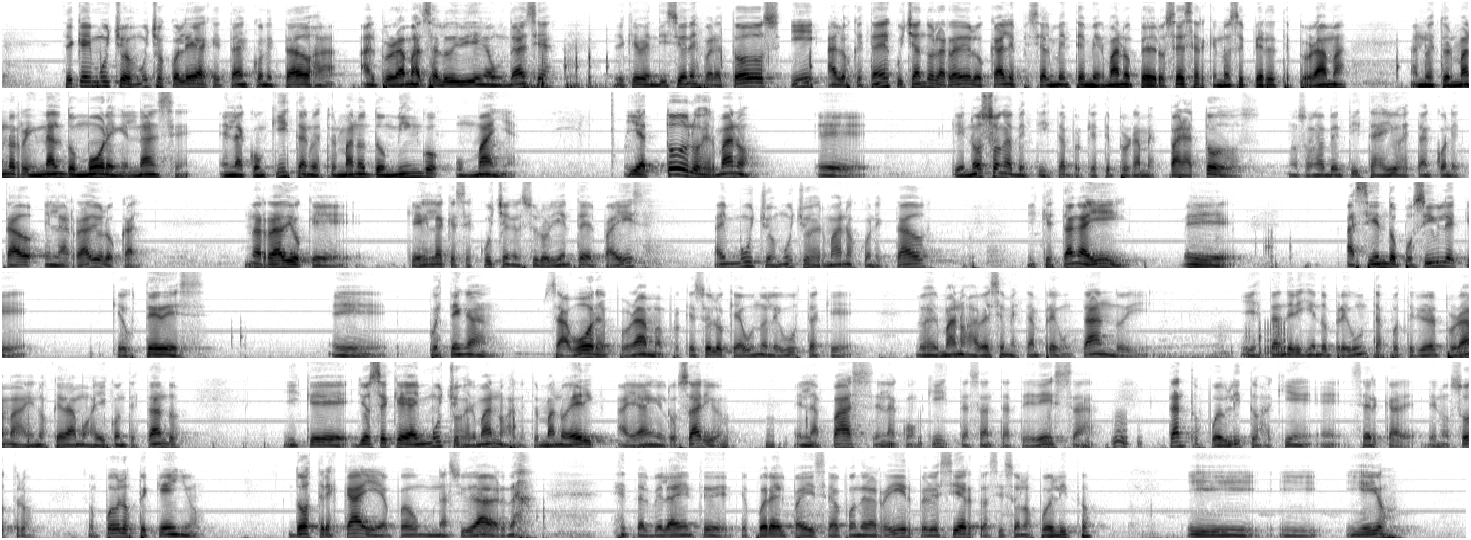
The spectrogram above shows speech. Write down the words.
Sé que hay muchos, muchos colegas que están conectados al programa Salud y Vida en Abundancia. De que bendiciones para todos y a los que están escuchando la radio local, especialmente a mi hermano Pedro César, que no se pierde este programa, a nuestro hermano Reinaldo Mora en el Nance, en la conquista, a nuestro hermano Domingo Umaña, y a todos los hermanos eh, que no son adventistas, porque este programa es para todos, no son adventistas, ellos están conectados en la radio local, una radio que, que es la que se escucha en el suroriente del país. Hay muchos, muchos hermanos conectados y que están ahí eh, haciendo posible que, que ustedes eh, pues tengan sabor al programa, porque eso es lo que a uno le gusta, que los hermanos a veces me están preguntando y, están dirigiendo preguntas posterior al programa, y nos quedamos ahí contestando. Y que yo sé que hay muchos hermanos, a nuestro hermano Eric allá en el Rosario, en La Paz, en La Conquista, Santa Teresa, tantos pueblitos aquí eh, cerca de, nosotros. Son pueblos pequeños, dos, tres calles, pues una ciudad, ¿verdad? Tal vez la gente de, fuera del país se va a poner a reír, pero es cierto, así son los pueblitos. Y, y, ellos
